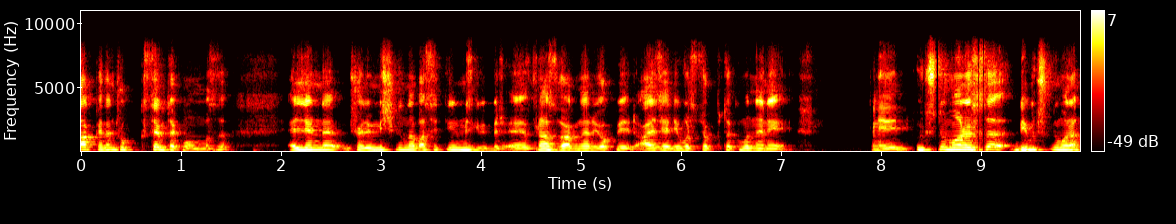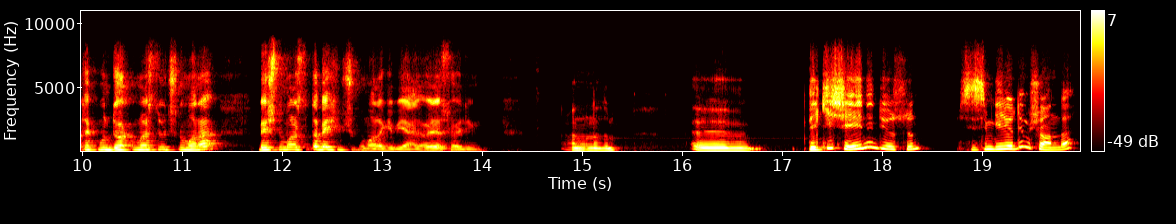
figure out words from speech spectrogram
hakikaten çok kısa bir takım olması. Ellerinde şöyle Michigan'da bahsettiğimiz gibi bir e, Franz Wagner yok, bir Isaiah Livers yok bu takımın hani 3 e, numarası 1.5 numara, takımın 4 numarası 3 numara, 5 numarası da 5.5 numara gibi yani öyle söyleyeyim. Anladım. Ee, peki şeye ne diyorsun? Sesim geliyor değil mi şu anda?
